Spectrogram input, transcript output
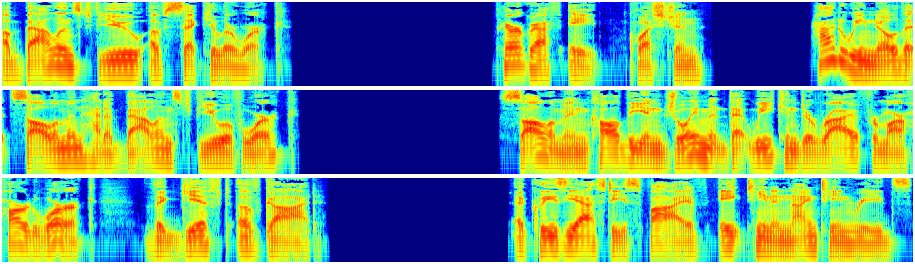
A balanced view of secular work. Paragraph 8, question How do we know that Solomon had a balanced view of work? Solomon called the enjoyment that we can derive from our hard work the gift of God. Ecclesiastes 5 18 and 19 reads,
